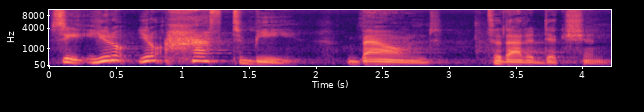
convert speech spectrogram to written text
See, you don't, you don't have to be bound to that addiction.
